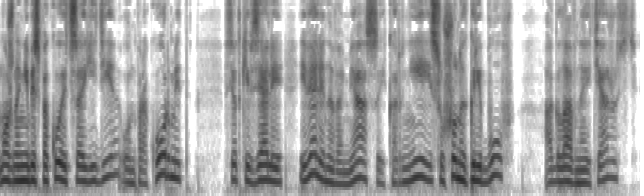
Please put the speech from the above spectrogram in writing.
можно не беспокоиться о еде, он прокормит. Все-таки взяли и вяленого мяса, и корней, и сушеных грибов, а главная тяжесть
